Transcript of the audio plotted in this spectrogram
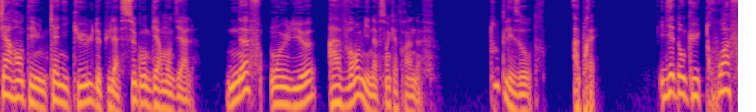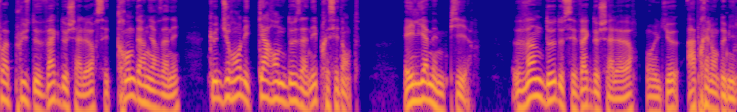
41 canicules depuis la Seconde Guerre mondiale. 9 ont eu lieu avant 1989. Toutes les autres, après. Il y a donc eu trois fois plus de vagues de chaleur ces 30 dernières années que durant les 42 années précédentes. Et il y a même pire. 22 de ces vagues de chaleur ont eu lieu après l'an 2000.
